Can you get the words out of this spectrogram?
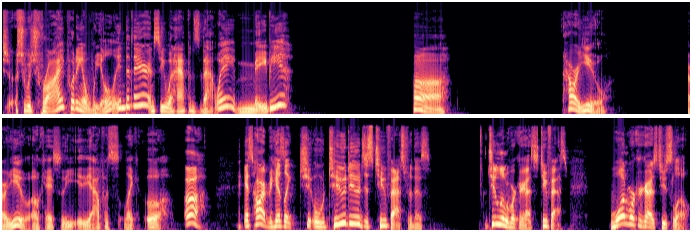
Should we try putting a wheel into there and see what happens that way? Maybe? Huh. How are you? How are you? Okay, so the, the output's like, oh, oh. It's hard because like two, two dudes is too fast for this. Two little worker guys is too fast. One worker guy is too slow.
